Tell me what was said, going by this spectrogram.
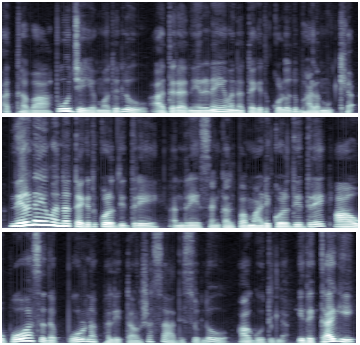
ಅಥವಾ ಪೂಜೆಯ ಮೊದಲು ಅದರ ನಿರ್ಣಯವನ್ನ ತೆಗೆದುಕೊಳ್ಳೋದು ಬಹಳ ಮುಖ್ಯ. ನಿರ್ಣಯವನ್ನ ತೆಗೆದುಕೊಳ್ಳದಿದ್ರೆ, ಅಂದ್ರೆ ಸಂಕಲ್ಪ ಮಾಡಿಕೊಳ್ಳದಿದ್ರೆ ಆ ಉಪವಾಸದ ಪೂರ್ಣ ಫಲಿತಾಂಶ ಸಾಧಿಸಲು ಆಗುವುದಿಲ್ಲ. ಇದಕ್ಕಾಗಿ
